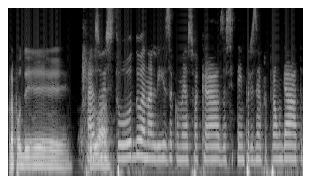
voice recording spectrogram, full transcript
pra poder. Faz um estudo, analisa como é a sua casa, se tem, por exemplo, para um gato,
